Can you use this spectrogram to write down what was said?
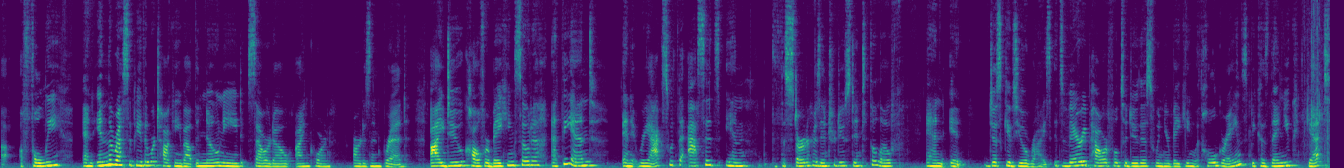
Uh, fully. And in the recipe that we're talking about, the no knead sourdough einkorn artisan bread. I do call for baking soda at the end, and it reacts with the acids in the starter has introduced into the loaf, and it just gives you a rise. It's very powerful to do this when you're baking with whole grains because then you can get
